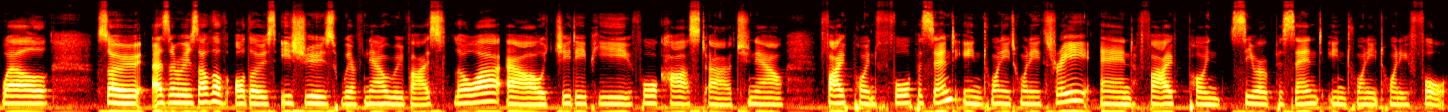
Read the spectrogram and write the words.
well. So as a result of all those issues, we have now revised lower our GDP forecast uh, to now 5.4% in 2023 and 5.0% in 2024.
